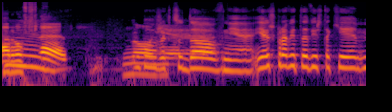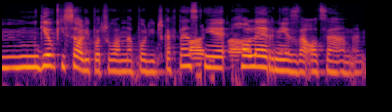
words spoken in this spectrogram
La Mm. Rochelle. No Boże, nie. cudownie. Ja już prawie te, wiesz, takie mgiełki soli poczułam na policzkach. Tęsknię Pani, cholernie za oceanem.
